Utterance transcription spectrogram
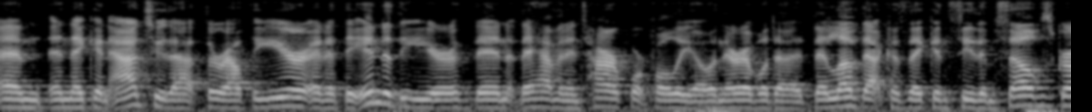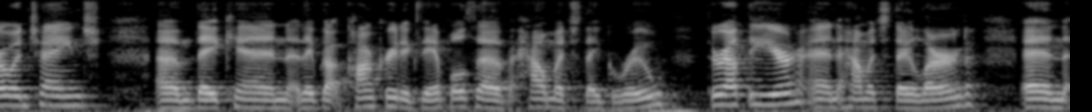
and, and they can add to that throughout the year and at the end of the year then they have an entire portfolio and they're able to they love that because they can see themselves grow and change. Um, they can they've got concrete examples of how much they grew throughout the year and how much they learned. And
